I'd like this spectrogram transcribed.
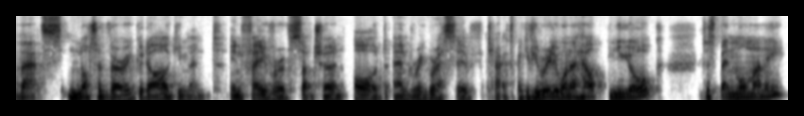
that's not a very good argument in favor of such an odd and regressive tax break. If you really want to help New York to spend more money,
